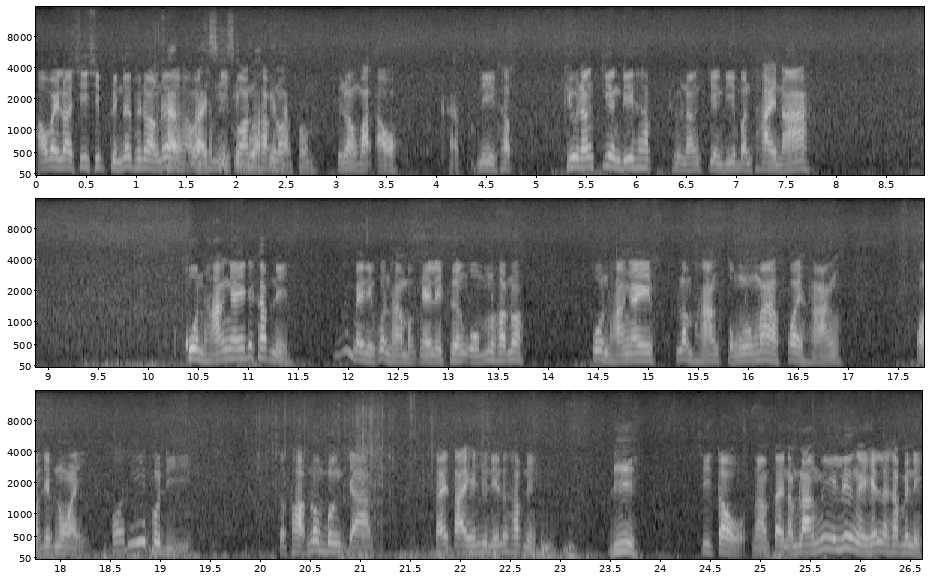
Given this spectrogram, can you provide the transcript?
เอาไว้ร้อยสี่สิบขึ้นเด้อพี่น้องเด้อเอาไว้ทำสี่นีก่อนครับเนาะครับผมพี่น้องวัดเอาครับ นี่ครับผิวหนังเกลี้ยงดีครับ ผิวหนังเกลี้ยงดีบรรทายหนาโคนหางไงเด้อครับนี่แม่นี่โคนหางแบักไงเลยเครื่องอมนะครับเนาะโคนหางไงลำหางตรงลงมาฝ้อยหาง อ่อนเรียบน้อย พอดีพอดี สภาพน้มเบิ่งจากสายตาเห็นอยู่นี่นะครับนี่ ดีสีเต้าน้ำใต้น้ำลางมีเรื่องให้เห็นแล้วครับแม่นี่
